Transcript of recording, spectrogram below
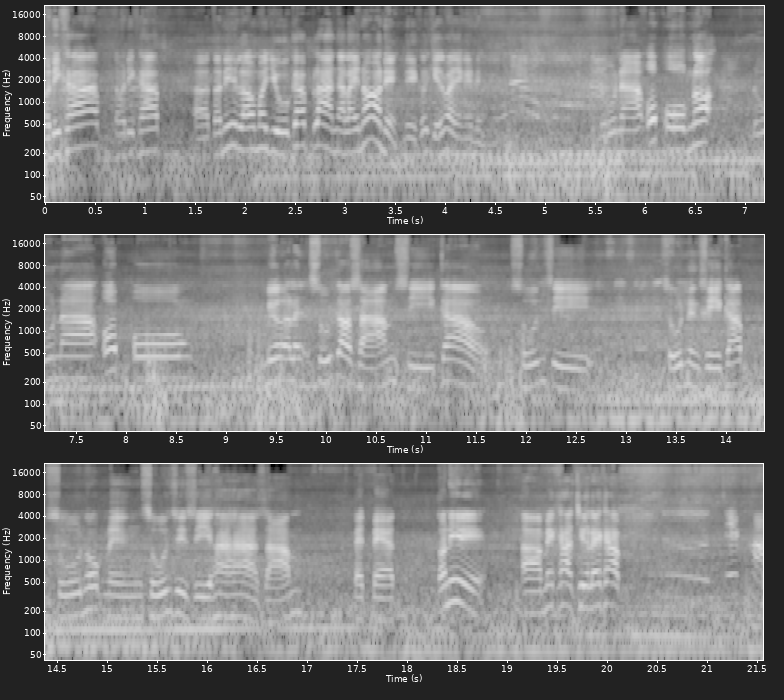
สวัสดีครับ สวัสดีครับเอ่อตอนนี้เรามาอยู่กับร้านอะไรเนาะนี่นี่เขาเขียนว่ายังไงเนี่ยหนูนาอบโอ่งเนาะหนูนาอบโอ่งเบอร์อะไรศูนย์เก้าสามสี่เก้าศูนย์สี่ศูนย์หนึ่งสี่ครับศูนย์หกหนึ่งศูนย์สี่สี่ห้าห้าสามแปดแปดตอนนี้อ่าแม่ค้าชื่ออะไรครับ ชื่อเจ๊กค่ะ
